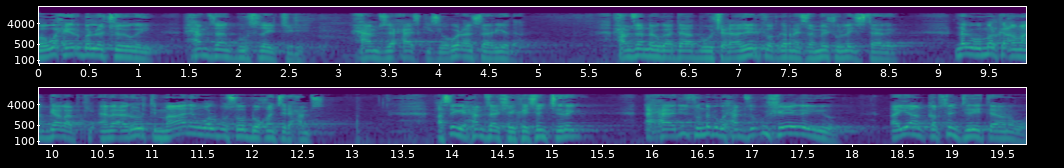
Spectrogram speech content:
oo wax yarba la joogay xamsaan guursaday tidhi. Xamza xaaskiisii waa gabadh ansaariyad ah. Xamsa nabigu hadda aad buu u jeclay adeerkii waad garanaysaa meeshuu la istaagay. Nabigu marka ama galabkii ama aroortii maalin walbuu soo booqan jiray xamsa asagii xamsaa sheekaysan jiray. Axaadiistu nabigu xamse u sheegayo ayaan qabsan jiray ta anugu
